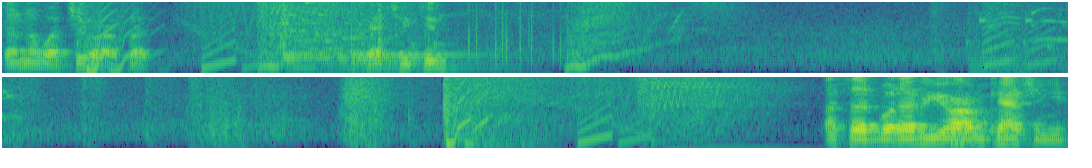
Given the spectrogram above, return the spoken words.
Don't know what you are, but I got you too. I said, whatever you are, I'm catching you.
